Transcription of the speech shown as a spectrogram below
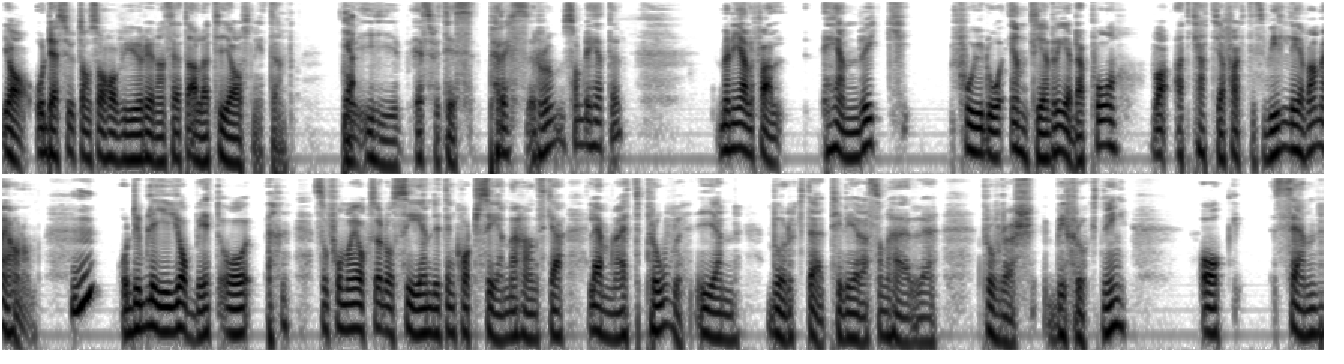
Ja, och dessutom så har vi ju redan sett alla tio avsnitten på- Ja. i SVTs pressrum som det heter. Men i alla fall, Henrik får ju då äntligen reda på att Katja faktiskt vill leva med honom. Mm. Och det blir ju jobbigt och så får man ju också då se en liten kort scen när han ska lämna ett prov i en burk där till deras sån här eh, provrörsbefruktning. Och sen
